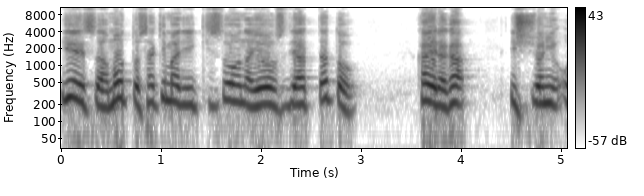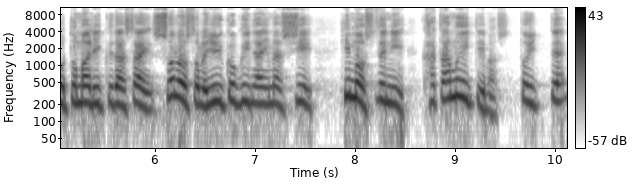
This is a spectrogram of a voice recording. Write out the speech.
イエスはもっと先まで行きそうな様子であったと彼らが一緒にお泊まりください。そろそろ夕刻になりますし火もすでに傾いています。と言って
